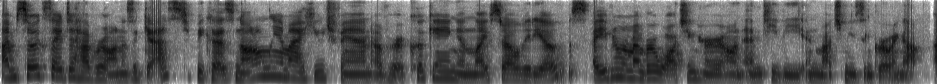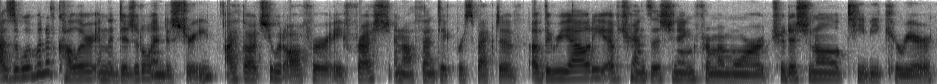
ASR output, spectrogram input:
I'm so excited to have her on as a guest because not only am I a huge fan of her cooking and lifestyle videos, I even remember watching her on MTV and Much Music growing up. As a woman of color in the digital industry, I thought she would offer a fresh and authentic perspective of the reality of transitioning from a more traditional TV career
